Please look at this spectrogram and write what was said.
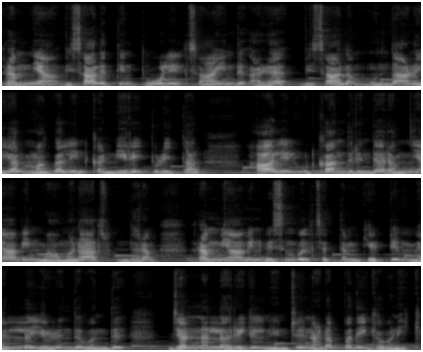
ரம்யா விசாலத்தின் தோளில் சாய்ந்து அழ விசாலம் முந்தானையால் மகளின் கண்ணீரை துளைத்தாள் ஹாலில் உட்கார்ந்திருந்த ரம்யாவின் மாமனார் சுந்தரம் ரம்யாவின் விசும்பல் சத்தம் கேட்டு மெல்ல எழுந்து வந்து ஜன்னல் அருகில் நின்று நடப்பதை கவனிக்க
